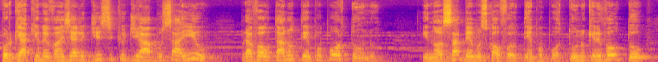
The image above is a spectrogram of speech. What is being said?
Porque aqui no Evangelho disse que o diabo saiu para voltar no tempo oportuno. E nós sabemos qual foi o tempo oportuno que ele voltou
